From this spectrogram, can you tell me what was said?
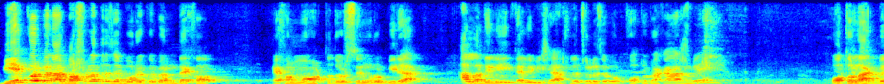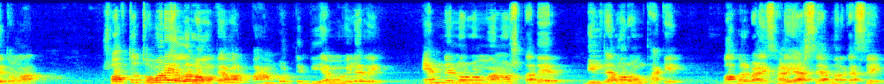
বিয়ে করবেন আর বাসর রাত্রে যে বড় করবেন, দেখো, এখন মহর তো ধরছে মুরব্বীরা। আল্লাহ দিলে ইতালি বিষয় আসলে চলে যাব। কত টাকা আসবে? কত লাগবে তোমার? সব তো তোমারই আল্লাহ রহমতে। আমার পাম করতে দিয়া মহিলারে, এমনি নরম মানুষ, তাদের দিলটা নরম থাকে। বাপের বাড়ি ছাড়িয়ে আসছে আপনার কাছে।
